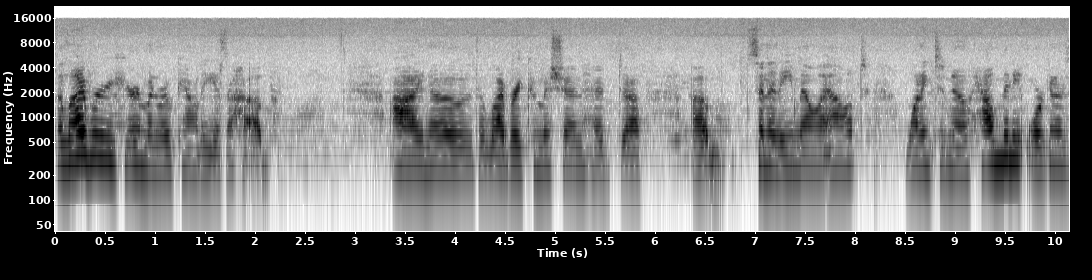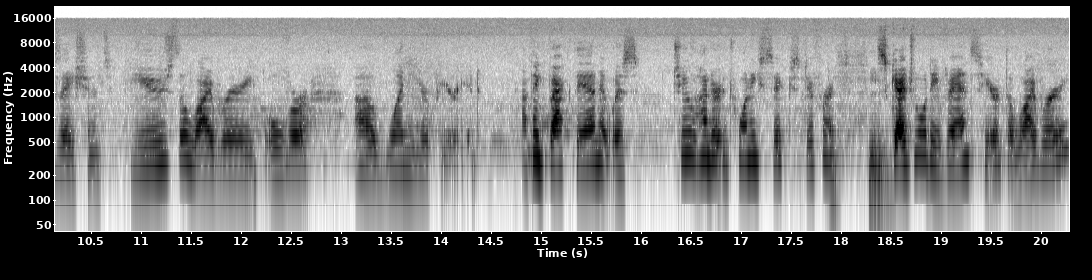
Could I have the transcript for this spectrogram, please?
The library here in Monroe County is a hub. I know the Library Commission had uh, um, sent an email out wanting to know how many organizations use the library over a one year period. I think back then it was 226 different scheduled events here at the library,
